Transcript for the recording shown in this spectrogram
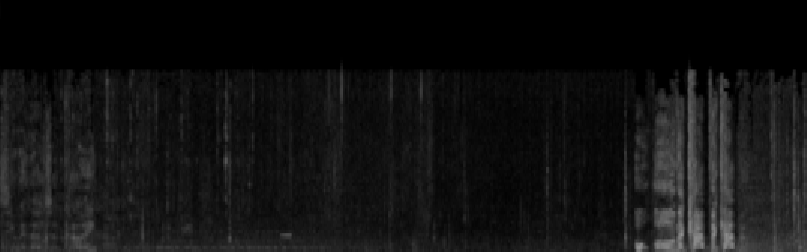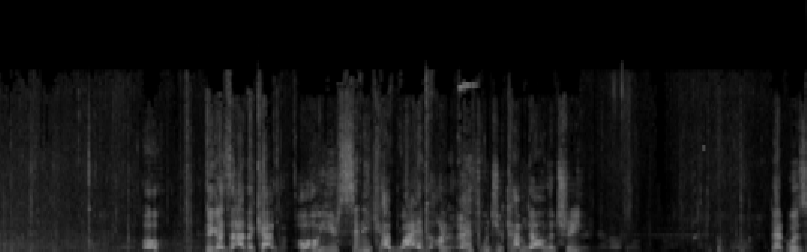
See where those are going? Oh, oh, the cub, the cub! Oh, there goes the other cab. Oh, you silly cab. Why on earth would you come down the tree? That was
